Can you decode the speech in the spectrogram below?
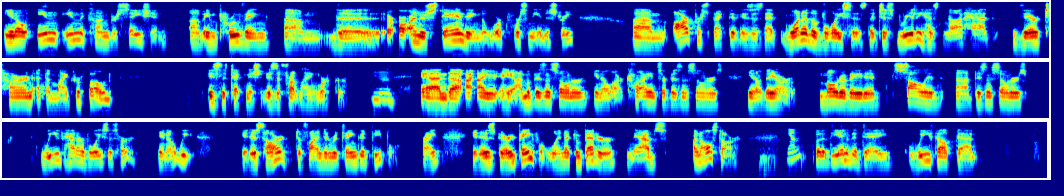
you know in in the conversation of improving um, the or, or, understanding the workforce in the industry, um, our perspective is is that one of the voices that just really has not had their turn at the microphone is the technician, is the frontline worker. Mm-hmm. And uh, I, I, hey, I'm a business owner. You know, our clients are business owners. You know, they are motivated, solid uh, business owners. We've had our voices heard. You know, we it is hard to find and retain good people, right? It is very painful when a competitor nabs an all star. Yep. But at the end of the day, we felt that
